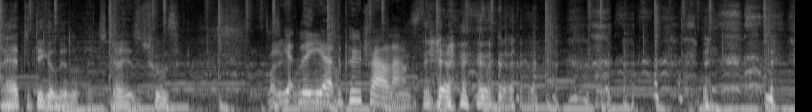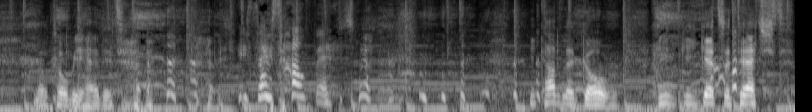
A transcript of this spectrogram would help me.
I had to dig a little bit, to tell you the truth. Did But you get the uh, the poo trowel out? no, Toby had it. He's so selfish. he can't let go. He, he gets attached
